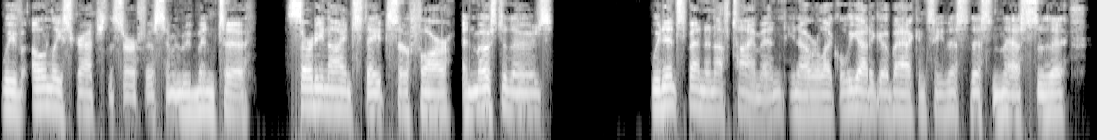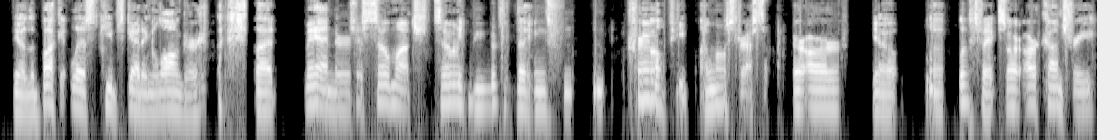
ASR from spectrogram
we've only scratched the surface. I mean, we've been to 39 states so far and most of those we didn't spend enough time in. You know, we're like, well, we got to go back and see this, this, and this. So the, you know, the bucket list keeps getting longer. but man, there's just so much, so many beautiful things, incredible people. I won't stress that. There are, you know, let's face our, our country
